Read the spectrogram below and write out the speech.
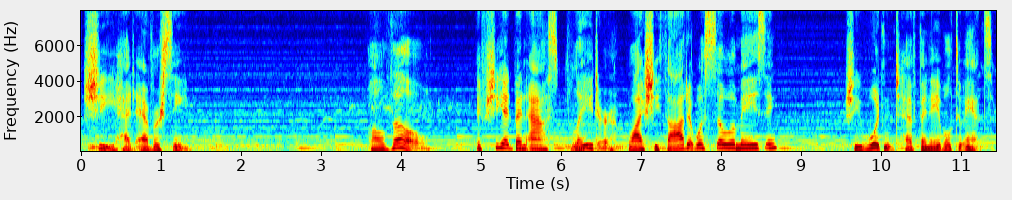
she had ever seen. Although, if she had been asked later why she thought it was so amazing, she wouldn't have been able to answer.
